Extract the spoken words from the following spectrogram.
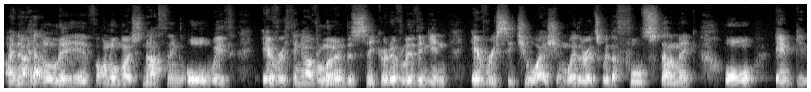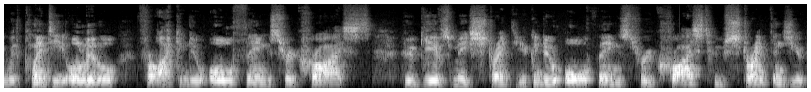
I know how to live on almost nothing or with everything. I've learned the secret of living in every situation, whether it's with a full stomach or empty, with plenty or little, for I can do all things through Christ who gives me strength. You can do all things through Christ who strengthens you,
